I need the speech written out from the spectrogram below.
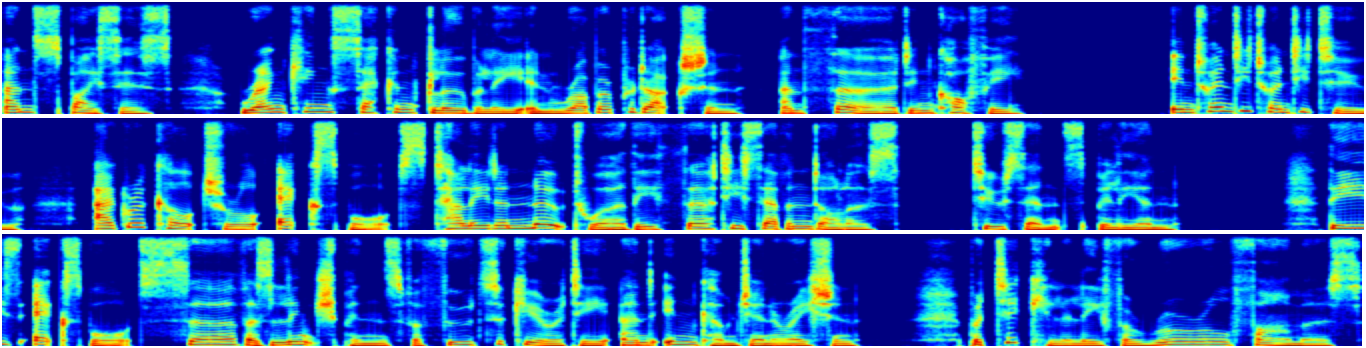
and spices, ranking second globally in rubber production and third in coffee. In 2022, agricultural exports tallied a noteworthy $37, 2 cents billion. These exports serve as linchpins for food security and income generation, particularly for rural farmers.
